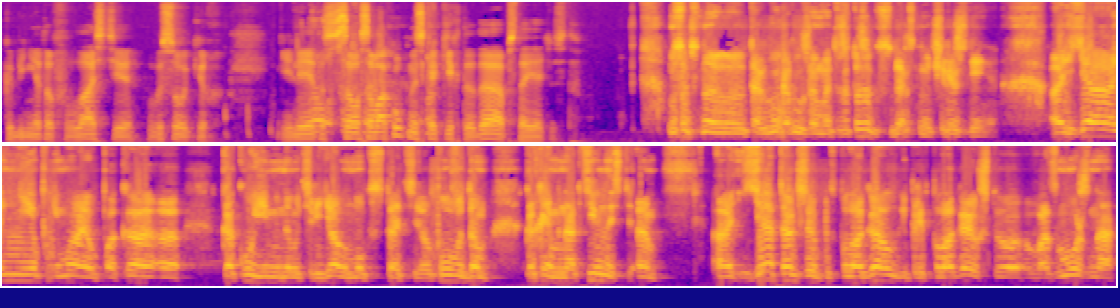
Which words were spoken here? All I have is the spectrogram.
кабинетов власти высоких, или ну, это совокупность каких-то да, обстоятельств? Ну, собственно, торговля оружием – это же тоже государственное учреждение. А я не понимаю пока, а, какой именно материал мог стать э, поводом, какая именно активность. Я также предполагал и предполагаю, что, возможно,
